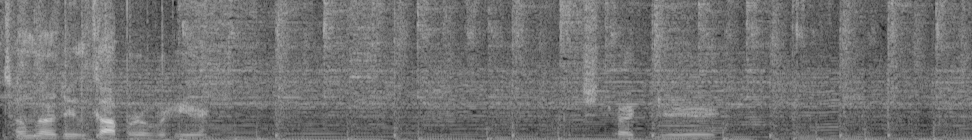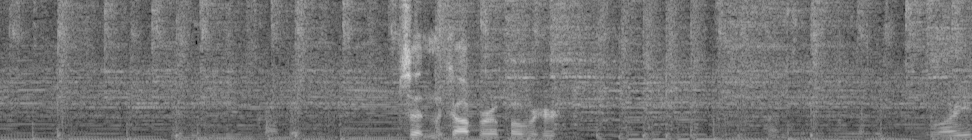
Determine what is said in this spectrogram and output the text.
So I'm gonna do the copper over here. Constructor. Setting the copper up over here. How are you?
